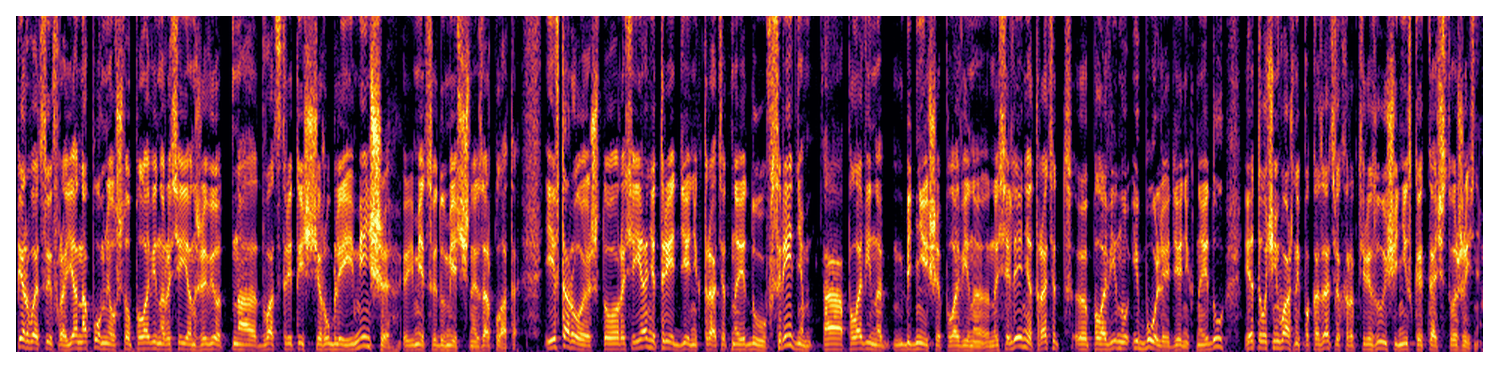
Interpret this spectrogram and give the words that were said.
Первая цифра. Я напомнил, что половина россиян живет на 23 тысячи рублей и меньше, имеется в виду месячная зарплата. И второе, что россияне треть денег тратят на еду в среднем, а половина, беднейшая половина населения тратит э, половину и более денег на еду. И это очень важный показатель, характеризующий низкое качество жизни.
